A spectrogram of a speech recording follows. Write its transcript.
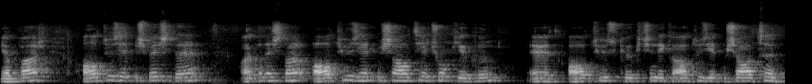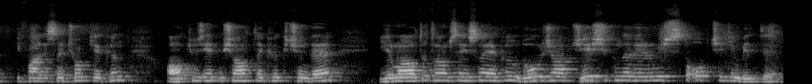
yapar. 675 de arkadaşlar 676'ya çok yakın. Evet 600 kök içindeki 676 ifadesine çok yakın. 676 da kök içinde 26 tam sayısına yakın. Doğru cevap C şıkkında verilmiş. Stop çekim bitti.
